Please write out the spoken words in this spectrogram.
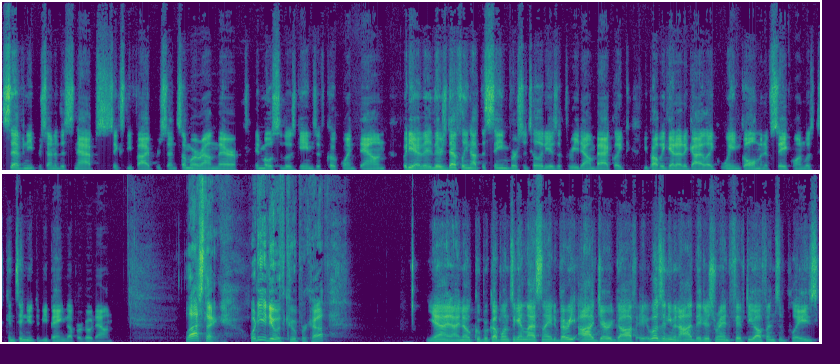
70% of the snaps, 65%, somewhere around there in most of those games if Cook went down. But yeah, there's definitely not the same versatility as a three down back like you probably get at a guy like Wayne Gallman if Saquon was to continue to be banged up or go down. Last thing, what do you do with Cooper Kupp? Yeah, and I know Cooper Kupp once again last night. Very odd. Jared Goff. It wasn't even odd. They just ran 50 offensive plays.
